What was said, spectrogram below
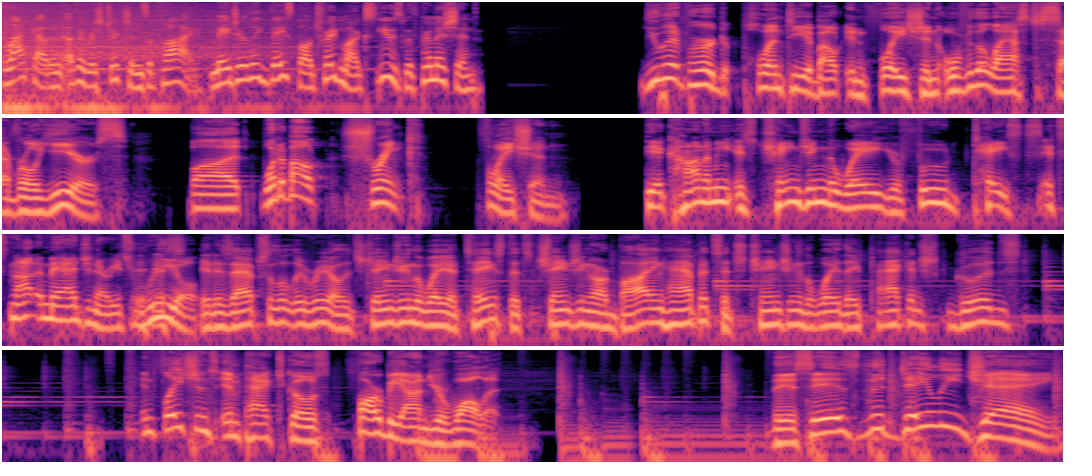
Blackout and other restrictions apply. Major League Baseball trademarks used with permission. You have heard plenty about inflation over the last several years. But what about shrinkflation? The economy is changing the way your food tastes. It's not imaginary, it's real. It's, it is absolutely real. It's changing the way it tastes, it's changing our buying habits, it's changing the way they package goods. Inflation's impact goes far beyond your wallet. This is the Daily J.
